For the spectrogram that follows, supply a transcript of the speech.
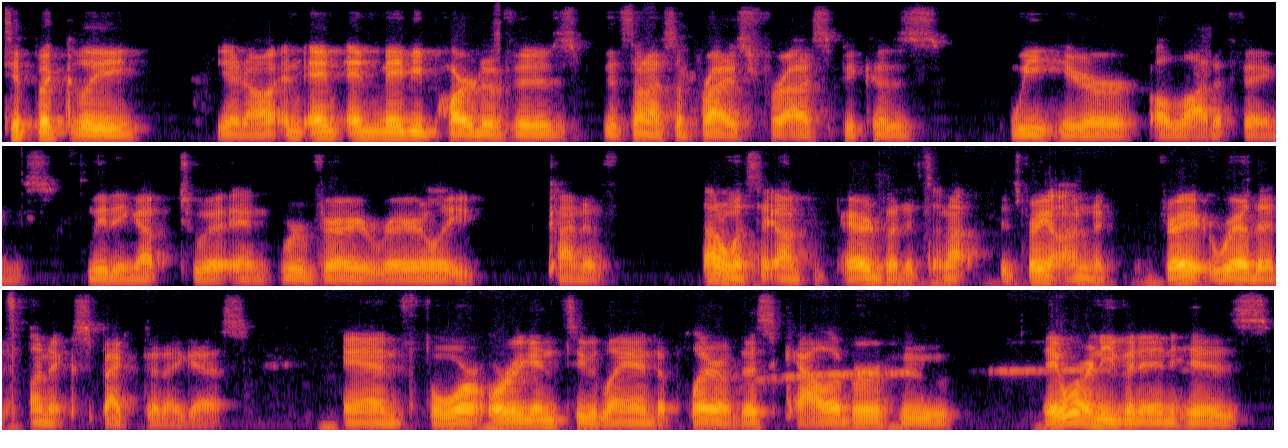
typically, you know, and, and and maybe part of it is it's not a surprise for us because we hear a lot of things leading up to it, and we're very rarely kind of I don't want to say unprepared, but it's not it's very un, very rare that it's unexpected, I guess. And for Oregon to land a player of this caliber who they weren't even in his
